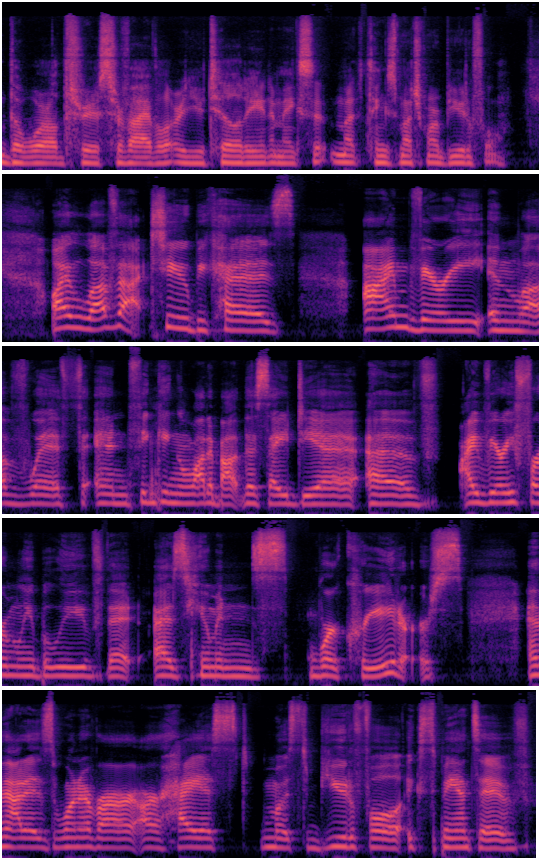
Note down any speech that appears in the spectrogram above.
the world through survival or utility and it makes it much, things much more beautiful. I love that too because I'm very in love with and thinking a lot about this idea of I very firmly believe that as humans we're creators and that is one of our our highest most beautiful expansive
